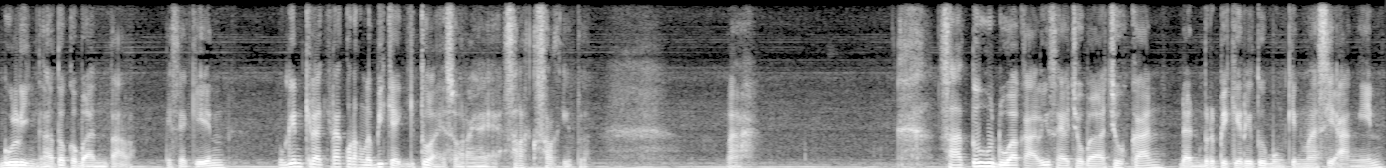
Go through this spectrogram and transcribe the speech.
guling atau ke bantal. gesekin mungkin kira-kira kurang lebih kayak gitu lah ya suaranya ya serak-serak gitu. Nah satu dua kali saya coba acuhkan dan berpikir itu mungkin masih angin.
